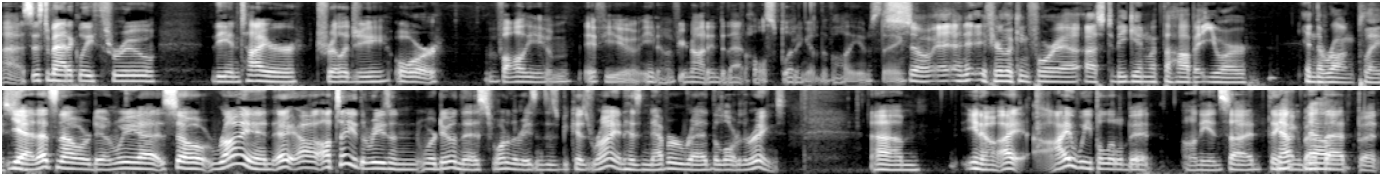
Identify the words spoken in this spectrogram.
uh, systematically through the entire trilogy or volume if you you know if you're not into that whole splitting of the volumes thing. So, and if you're looking for uh, us to begin with The Hobbit, you are in the wrong place. Yeah, that's not what we're doing. We uh, so Ryan, eh, I'll I'll tell you the reason we're doing this. One of the reasons is because Ryan has never read the Lord of the Rings. Um, you know, I I weep a little bit on the inside thinking about now- that, but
